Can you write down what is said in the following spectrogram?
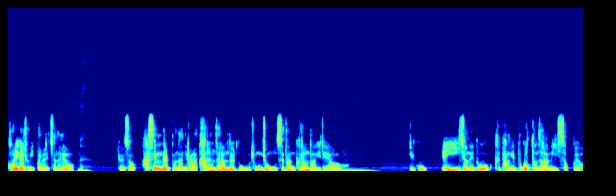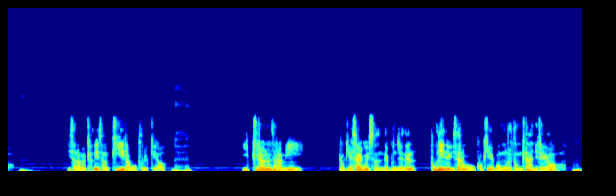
거리가 좀 있다 그랬잖아요. 네. 그래서 학생들뿐 아니라 다른 사람들도 종종 쓰던 그런 방이래요. 음. 그리고 A 이전에도 그 방에 묵었던 사람이 있었고요. 음. 이 사람을 편의상 B라고 부를게요. 네. 이 B라는 사람이 여기에 살고 있었는데 문제는 본인의 의사로 거기에 머무르던 게 아니래요. 음?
